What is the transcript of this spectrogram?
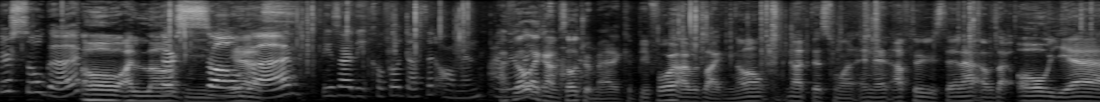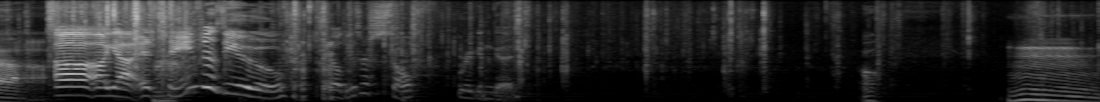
They're so good. Oh, I love They're these. so yes. good. These are the cocoa dusted almonds. I feel like I'm so them. dramatic. Before I was like, no, not this one, and then after you said that, I was like, oh yeah. Uh, uh, yeah, it changes you. Yo, these are so friggin' good. Oh. Mmm.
